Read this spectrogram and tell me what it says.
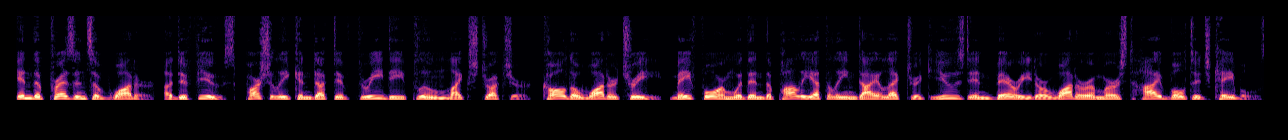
In the presence of water, a diffuse, partially conductive 3D plume-like structure, called a water tree, may form within the polyethylene dielectric used in buried or water-immersed high-voltage cables.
